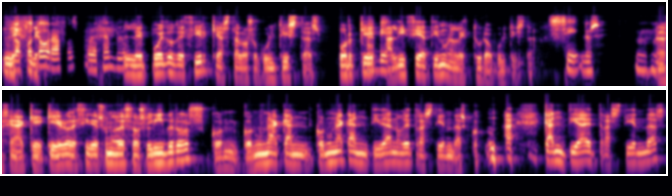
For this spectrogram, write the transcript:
los fotógrafos, por ejemplo. Le puedo decir que hasta los ocultistas, porque Alicia tiene una lectura ocultista. Sí, lo sé. O sea, que quiero decir, es uno de esos libros con, con, una, con una cantidad, no de trastiendas, con una cantidad de trastiendas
